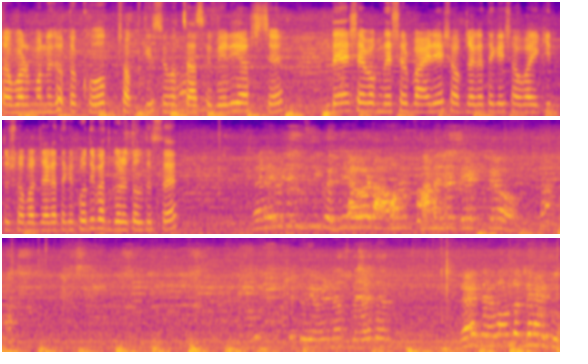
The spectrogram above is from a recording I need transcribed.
সবার মনে যত ক্ষোভ সব কিছু হচ্ছে আজকে বেরিয়ে আসছে। দেশ এবং দেশের বাইরে সব জায়গা থেকে সবাই কিন্তু সবার জায়গা থেকে প্রতিবাদ গড়ে তুলতেছে। দেখাইতে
